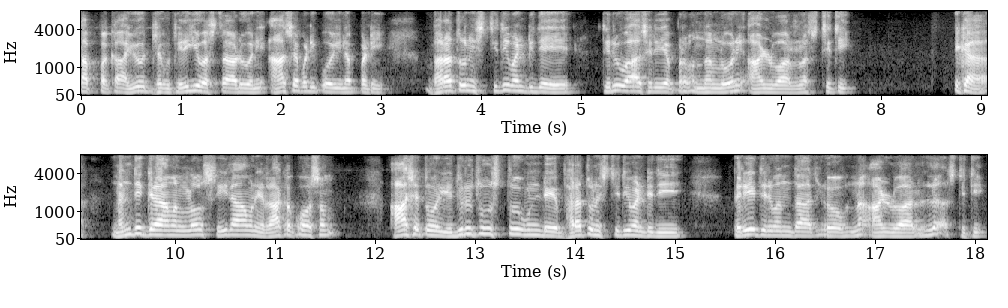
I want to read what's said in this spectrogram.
తప్పక అయోధ్యకు తిరిగి వస్తాడు అని ఆశపడిపోయినప్పటి భరతుని స్థితి వంటిదే తిరువాసిరియ ప్రబంధంలోని ఆళ్వార్ల స్థితి. ఇక నంది గ్రామంలో శ్రీరాముని రాక కోసం ఆశతో ఎదురు చూస్తూ ఉండే భరతుని స్థితి వంటిది పెరియ తిరువందాదిలో ఉన్న ఆళ్వార్ల స్థితి.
